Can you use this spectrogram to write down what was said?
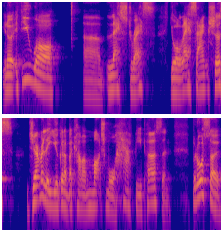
You know if you are um, less stress you're less anxious generally you're going to become a much more happy person but also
